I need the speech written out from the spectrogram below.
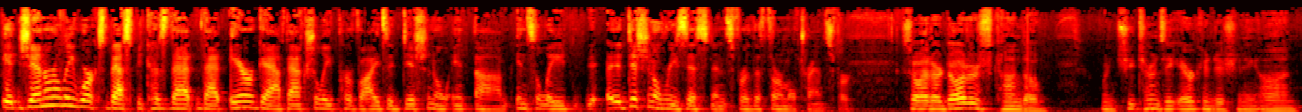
It generally works best because that, that air gap actually provides additional in, um, insulate, additional resistance for the thermal transfer. So at our daughter's condo, when she turns the air conditioning on,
